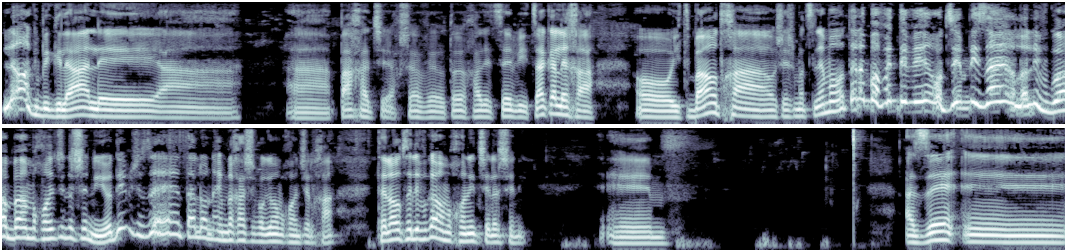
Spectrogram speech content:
לא רק בגלל אה, הפחד שעכשיו אותו אחד יצא ויצעק עליך, או יתבע אותך, או שיש מצלמות, אלא באופן טבעי רוצים להיזהר, לא לפגוע במכונית של השני. יודעים שזה, אתה לא נעים לך שפוגעים במכונית שלך, אתה לא רוצה לפגוע במכונית של השני. אמ, אז זה, אה,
